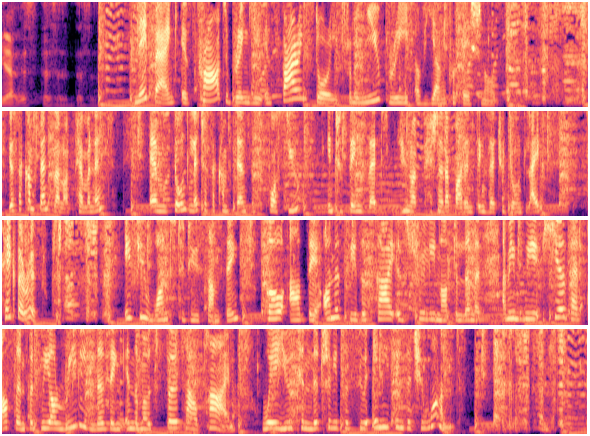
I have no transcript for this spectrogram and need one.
Yeah, this this is this is. Nedbank is proud to bring you inspiring stories from a new breed of young professionals. Your circumstances are not permanent. Um, don't let your circumstances force you into things that you're not passionate about and things that you don't like. Take the risk. if you want to do something, go out there. Honestly, the sky is truly not the limit. I mean, we hear that often, but we are really living in the most fertile time where you can literally pursue anything that you want.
